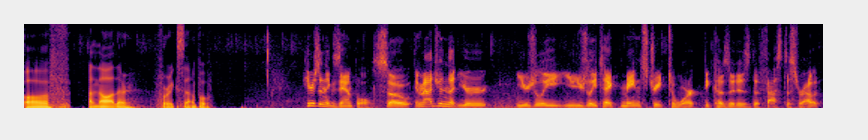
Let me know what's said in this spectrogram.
of another, for example? Here's an example. So imagine that you're usually you usually take Main Street to work because it is the fastest route.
